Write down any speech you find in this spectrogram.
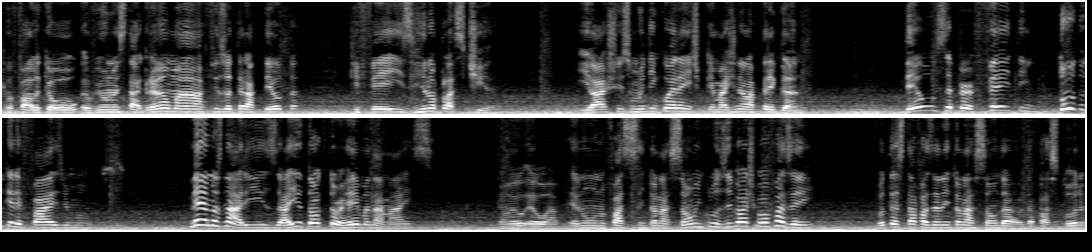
Que eu falo que eu, eu vi no Instagram uma fisioterapeuta que fez rinoplastia. E eu acho isso muito incoerente, porque imagina ela pregando. Deus é perfeito em tudo que ele faz, irmãos. Menos nariz, aí o Dr. Rei manda mais. Então eu, eu, eu não, não, faço essa entonação, inclusive eu acho que eu vou fazer, hein? Vou testar fazendo a entonação da, da pastora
